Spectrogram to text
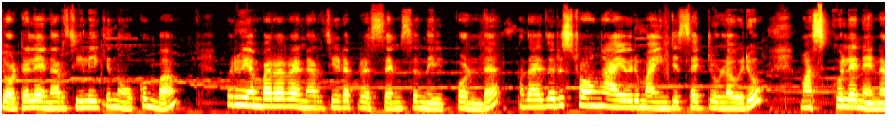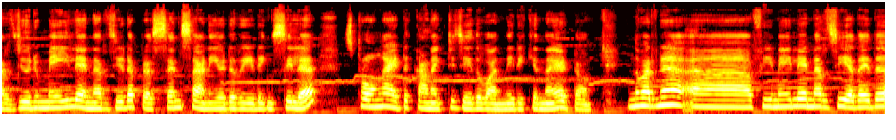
ടോട്ടൽ എനർജിയിലേക്ക് നോക്കുമ്പം ഒരു എംബറർ എനർജിയുടെ പ്രസൻസ് നിൽപ്പുണ്ട്. അതായത് ഒരു സ്ട്രോങ് ആയ ഒരു മൈൻഡ് സെറ്റ് ഉള്ള ഒരു മസ്കുലൻ എനർജി ഒരു മെയിൽ എനർജിയുടെ പ്രസൻസ് ആണ് ഈ ഒരു റീഡിങ്സിൽ സ്ട്രോങ് ആയിട്ട് കണക്റ്റ് ചെയ്ത് വന്നിരിക്കുന്നത് കേട്ടോ. എന്ന് പറഞ്ഞ ഫീമെയിൽ എനർജി അതായത്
